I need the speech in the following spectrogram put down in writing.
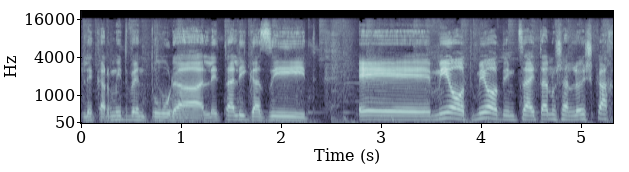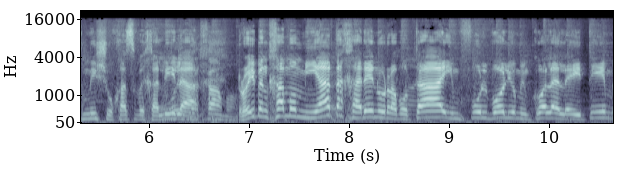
לכרמית ונטורה, לטלי גזית. אה, מי עוד? מי עוד נמצא איתנו שאני לא אשכח מישהו, חס וחלילה. רועי בן חמו. מיד אחרינו, רבותיי, עם פול ווליום, עם כל הלהיטים.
